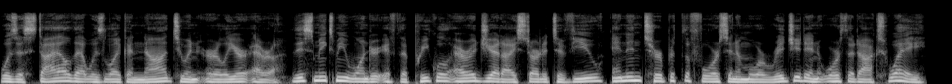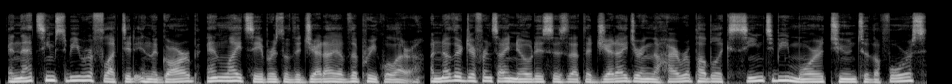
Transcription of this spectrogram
was a style that was like a nod to an earlier era. This makes me wonder if the prequel era Jedi started to view and interpret the Force in a more rigid and orthodox way, and that seems to be reflected in the garb and lightsabers of the Jedi of the prequel era. Another difference I notice is that the Jedi during the High Republic seem to be more attuned to the Force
